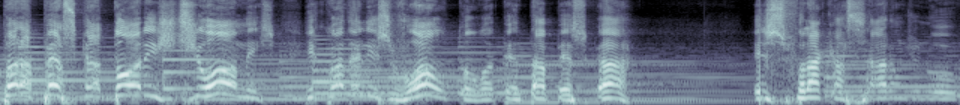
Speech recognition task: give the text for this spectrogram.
para pescadores de homens homens, e quando eles voltam a tentar pescar, eles fracassaram de novo.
